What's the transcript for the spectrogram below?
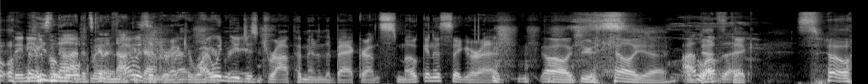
they need He's to put not. It's gonna in knock If I it was down the to director, red why letter wouldn't you grade. just drop him in in the background smoking a cigarette? oh, dude, hell yeah! A I love death that. stick. So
